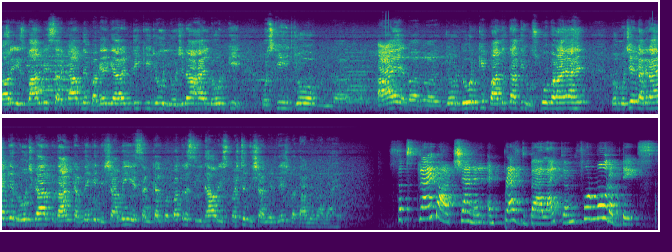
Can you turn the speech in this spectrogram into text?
और इस बार भी सरकार ने बगैर गारंटी की जो योजना है लोन की, उसकी जो आय जो लोन की पात्रता थी उसको बढ़ाया है। तो मुझे लग रहा है कि रोज़गार प्रदान करने की दिशा में ये संकल्प पत्र सीधा और स्पष्ट दिशा निर्देश बताने वाला है। Subscribe our channel and press the bell icon for more updates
